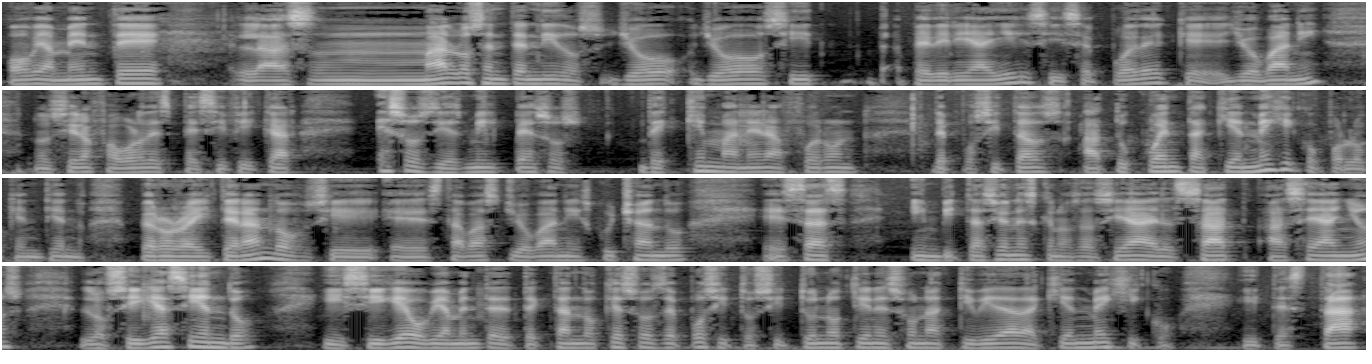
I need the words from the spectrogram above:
obviamente los malos entendidos. Yo, yo sí pediría ahí, si se puede, que Giovanni nos hiciera favor de especificar esos 10 mil pesos de qué manera fueron depositados a tu cuenta aquí en México, por lo que entiendo. Pero reiterando, si eh, estabas Giovanni escuchando esas invitaciones que nos hacía el SAT hace años, lo sigue haciendo y sigue obviamente detectando que esos depósitos, si tú no tienes una actividad aquí en México y te está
